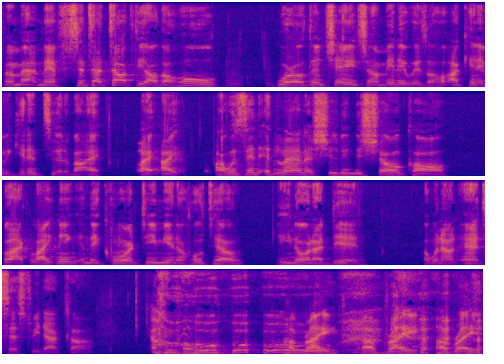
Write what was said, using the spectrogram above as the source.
from man. Since I talked to y'all, the whole world done changed. Um, anyways, a whole, I can't even get into it. About I, I, I, I was in Atlanta shooting this show called Black Lightning, and they quarantined me in a hotel. And you know what I did? I went on Ancestry.com. All right. All right. All right.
